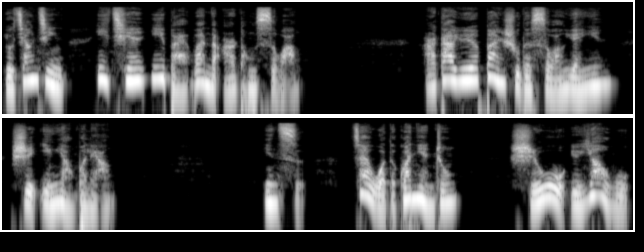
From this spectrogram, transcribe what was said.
有将近一千一百万的儿童死亡，而大约半数的死亡原因是营养不良。因此，在我的观念中，食物与药物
